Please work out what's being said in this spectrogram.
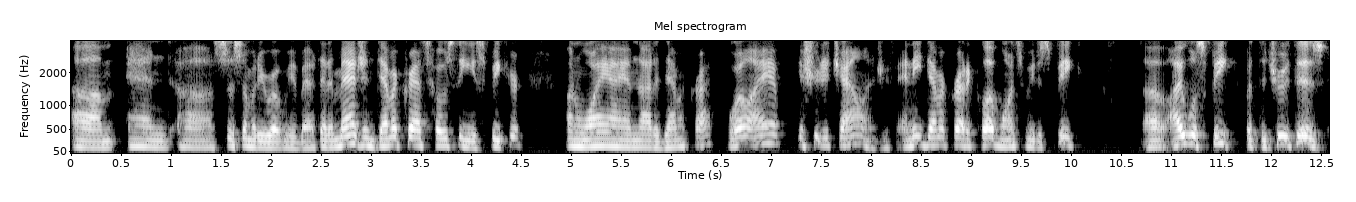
Um, and uh, so somebody wrote me about that. Imagine Democrats hosting a speaker on why I am not a Democrat. Well, I have issued a challenge. If any Democratic club wants me to speak, uh, I will speak. But the truth is,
